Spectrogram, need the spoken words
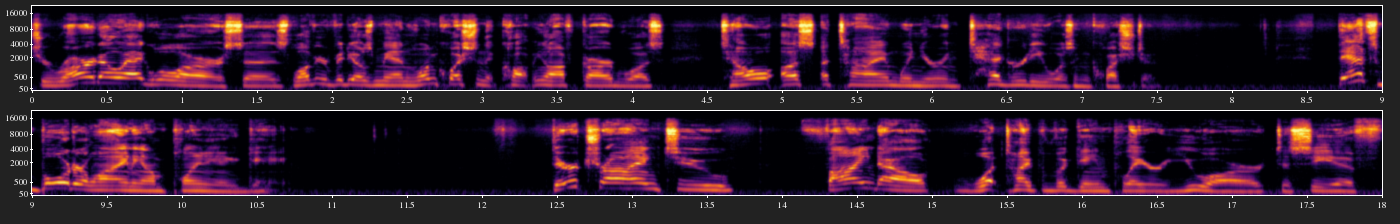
Gerardo Aguilar says, Love your videos, man. One question that caught me off guard was tell us a time when your integrity was in question. That's borderlining on playing a game. They're trying to find out what type of a game player you are to see if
